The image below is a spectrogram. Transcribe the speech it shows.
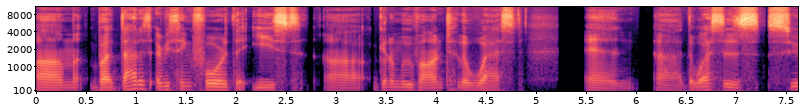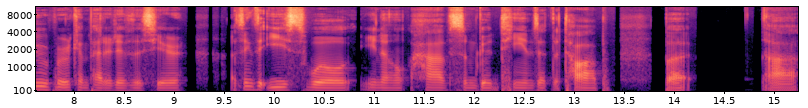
Um, but that is everything for the East. Uh, gonna move on to the West, and uh, the West is super competitive this year. I think the East will, you know, have some good teams at the top, but uh,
